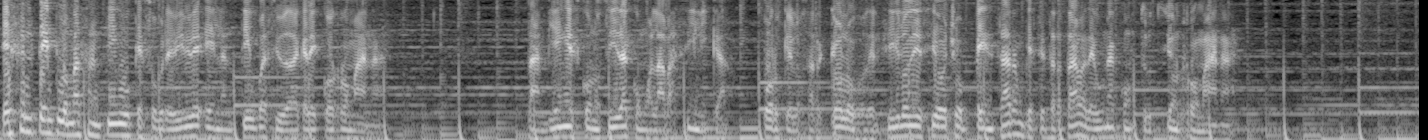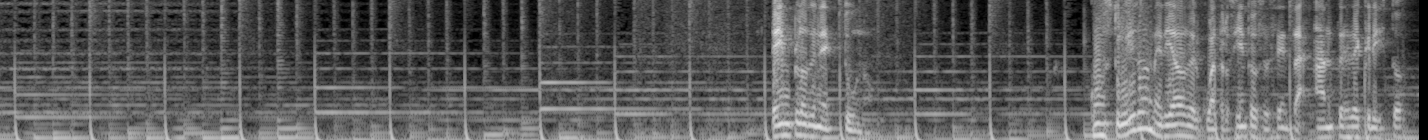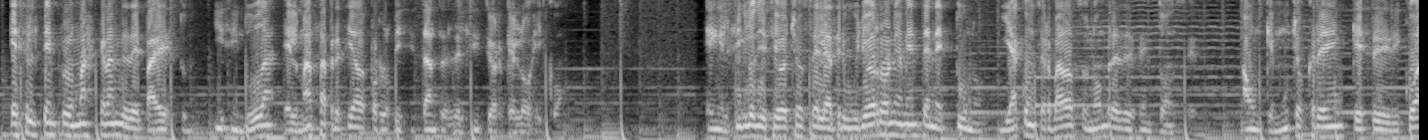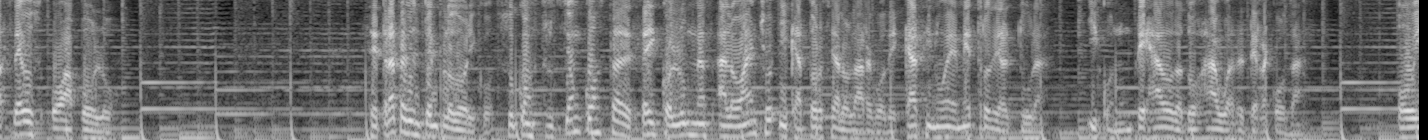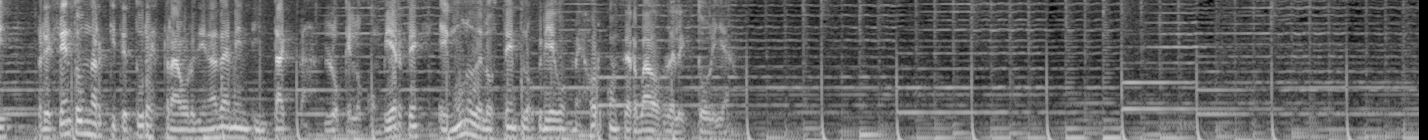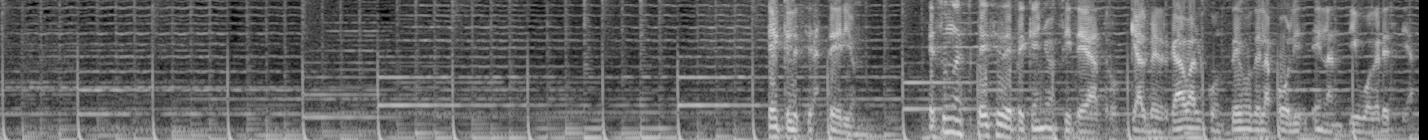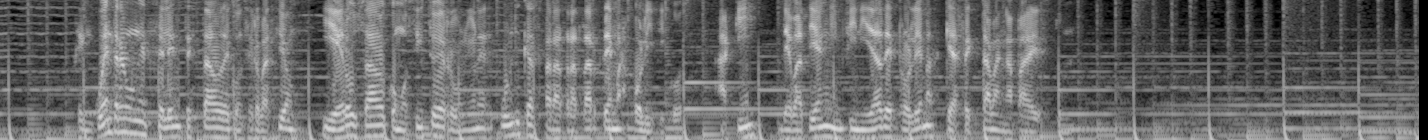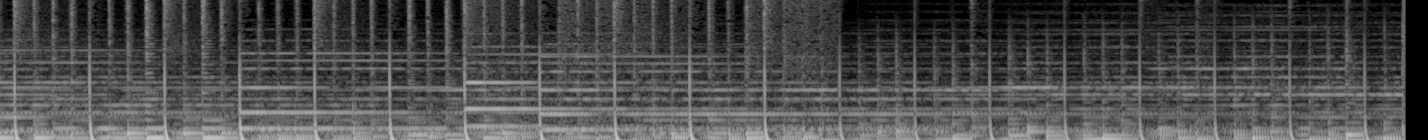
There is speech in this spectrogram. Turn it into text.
Es el templo más antiguo que sobrevive en la antigua ciudad greco-romana. También es conocida como la Basílica, porque los arqueólogos del siglo XVIII pensaron que se trataba de una construcción romana. Templo de Neptuno. Construido a mediados del 460 a.C., es el templo más grande de Paestum y sin duda el más apreciado por los visitantes del sitio arqueológico. En el siglo XVIII se le atribuyó erróneamente a Neptuno y ha conservado su nombre desde entonces, aunque muchos creen que se dedicó a Zeus o a Apolo, se trata de un templo dórico. Su construcción consta de 6 columnas a lo ancho y 14 a lo largo, de casi 9 metros de altura, y con un tejado de dos aguas de terracota. Hoy presenta una arquitectura extraordinariamente intacta, lo que lo convierte en uno de los templos griegos mejor conservados de la historia. Ecclesiasterium. Es una especie de pequeño anfiteatro que albergaba el Consejo de la Polis en la antigua Grecia. Se encuentra en un excelente estado de conservación y era usado como sitio de reuniones públicas para tratar temas políticos. Aquí debatían infinidad de problemas que afectaban a Paestum.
